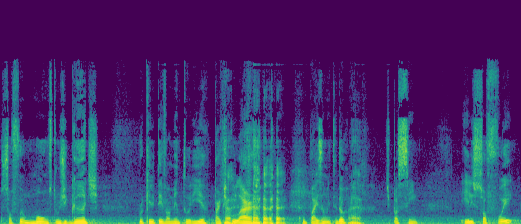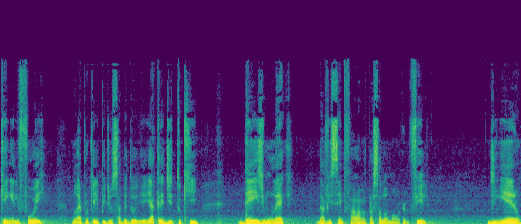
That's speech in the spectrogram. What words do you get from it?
só foi um monstro, um gigante, porque ele teve uma mentoria particular com o paizão, entendeu? É. Tipo assim, ele só foi quem ele foi, não é porque ele pediu sabedoria. E acredito que, desde moleque, Davi sempre falava para Salomão: Filho, dinheiro,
